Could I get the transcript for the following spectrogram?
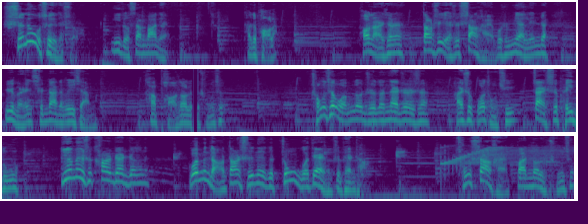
十六岁的时候，一九三八年，他就跑了，跑哪儿去了？当时也是上海，不是面临着日本人侵占的危险吗？他跑到了重庆。重庆我们都知道，那阵是还是国统区，暂时陪都嘛。因为是抗日战争呢，国民党当时那个中国电影制片厂从上海搬到了重庆。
